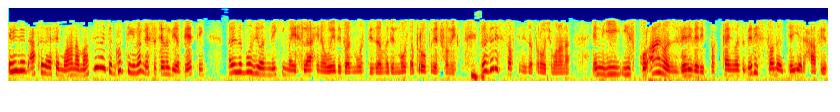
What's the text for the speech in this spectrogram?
And he said, after that I said, Maulana Maaf, you know, it's a good thing, not necessarily a bad thing. I suppose he was making my islah in a way that was most deserved and most appropriate for me. Mm-hmm. He was very soft in his approach, Maulana. And he, his Quran was very, very pakka. He was a very solid, jayyad hafiz.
